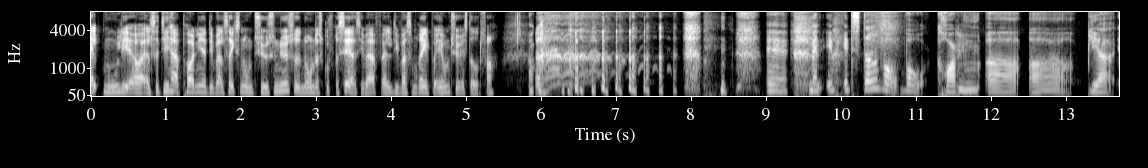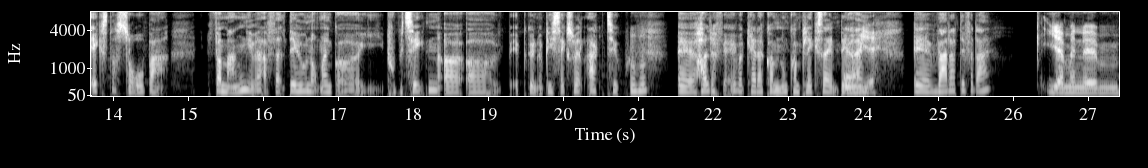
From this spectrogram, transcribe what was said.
alt muligt. Og altså de her ponyer, de var altså ikke sådan nogle tyvsenysede, nogen der skulle friseres i hvert fald. De var som regel på eventyr i stedet for. Okay. øh, men et, et sted, hvor, hvor kroppen og, og bliver ekstra sårbar, for mange i hvert fald, det er jo, når man går i puberteten og, og begynder at blive seksuelt aktiv. Mm-hmm. Øh, hold da ferie, hvor kan der komme nogle komplekser ind der? Oh, yeah. øh, var der det for dig? Jamen, øh,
